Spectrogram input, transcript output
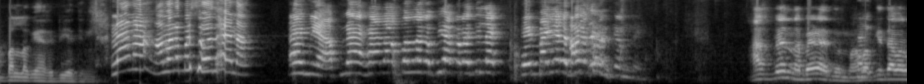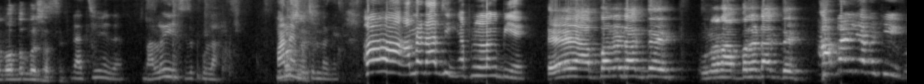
আব্বার লগে হ্যারে বিয়ে দিমু না না আমার আব্বা সহজ হয় না। এই মিয়া আপনি হ্যাঁ আব্বার লাগে বিয়া করে দিলে এই মাইয়ার বিয়া করেন কেমনে? আসবেন না বেড়াই দিন আমার কিন্তু আবার বদ্ধভ্যাস আছে। রাজি হয়ে যান। ভালোই এসেছে পোলা। মানে নতুন লাগে হ্যাঁ হ্যাঁ আমরা রাজি আপনার লাগে বিয়ে। এ আব্বারে ডাক দে। উনার আব্বারে ডাক দে। আবার নিয়ে আবার কি হইব?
